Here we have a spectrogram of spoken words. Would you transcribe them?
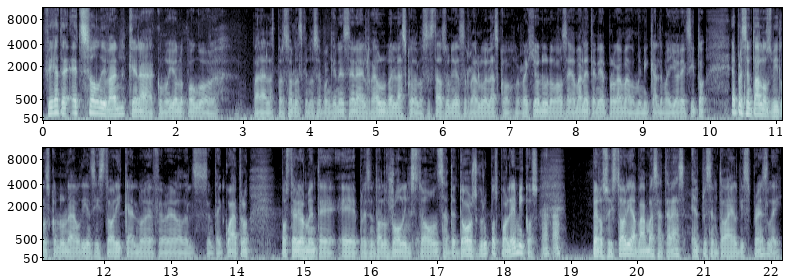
Fíjate, Ed Sullivan, que era, como yo lo pongo para las personas que no sepan quién es, era el Raúl Velasco de los Estados Unidos, Raúl Velasco, Región 1, vamos a llamarle, tenía el programa dominical de mayor éxito. Él presentó a los Beatles con una audiencia histórica el 9 de febrero del 64. Posteriormente eh, presentó a los Rolling Stones, a The Doors, grupos polémicos. Pero su historia va más atrás. Él presentó a Elvis Presley.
